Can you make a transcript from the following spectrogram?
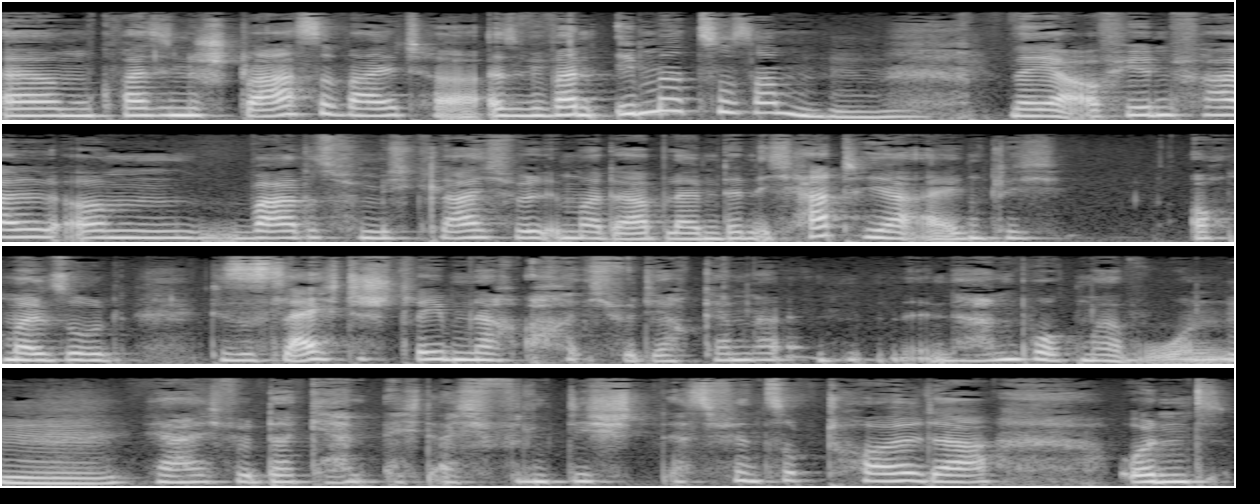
ähm, quasi eine Straße weiter. Also wir waren immer zusammen. Naja, auf jeden Fall ähm, war das für mich klar, ich will immer da bleiben, denn ich hatte ja eigentlich auch mal so dieses leichte Streben nach, ach, ich würde ja auch gerne in, in, Hamburg mal wohnen. Mhm. Ja, ich würde da gerne echt, ich finde die, ich finde es so toll da. Und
